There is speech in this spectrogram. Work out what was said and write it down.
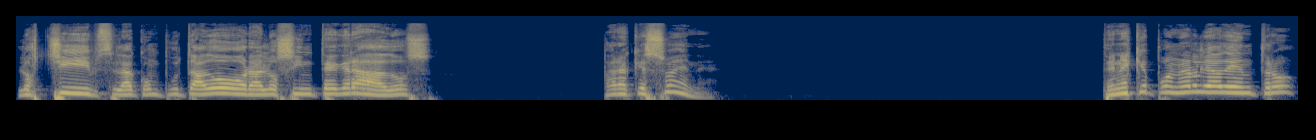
los chips, la computadora, los integrados, para que suene. Tenés que ponerle adentro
